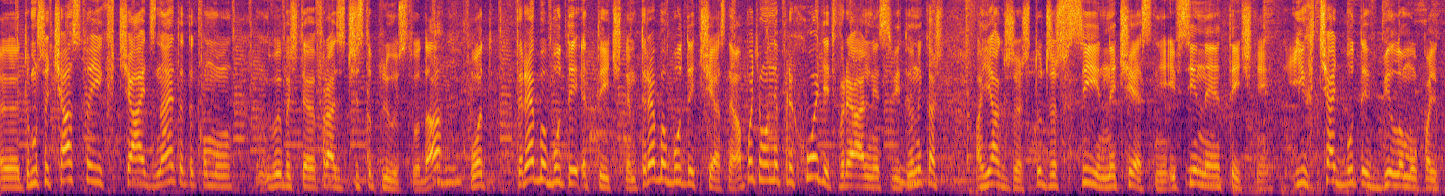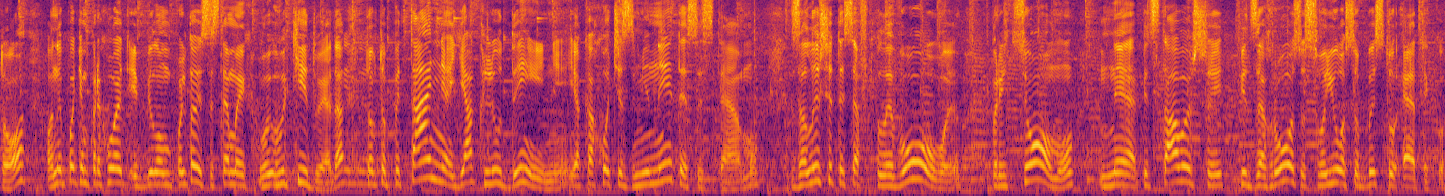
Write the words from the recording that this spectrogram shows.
Е, Тому що часто їх вчать, знаєте, такому, вибачте, фразі чистоплюйству. Да? От треба бути етичним, треба бути чесним. А потім вони приходять в реальний світ і вони кажуть, а як же ж, тут же ж всі нечесні і всі неетичні. Їх вчать бути в білому пальто, вони потім приходять і в білому пальто, і система їх викидує. Да? Тобто питання, як людині, яка хоче змінити систему, залишитися впливовою, при цьому не підставивши під загрозу свою особисту етику.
